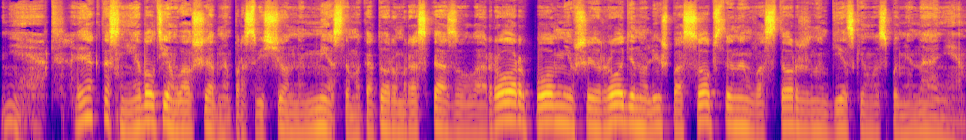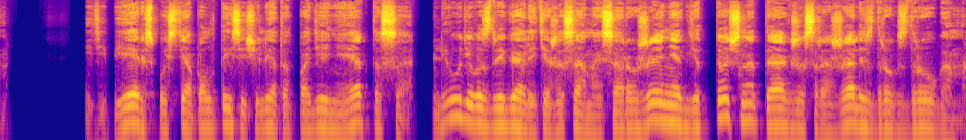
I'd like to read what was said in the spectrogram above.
Нет, Эктос не был тем волшебным просвещенным местом, о котором рассказывал Арор, помнивший родину лишь по собственным восторженным детским воспоминаниям. И теперь, спустя полтысячи лет от падения Эктоса, люди воздвигали те же самые сооружения, где точно так же сражались друг с другом.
